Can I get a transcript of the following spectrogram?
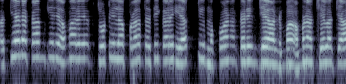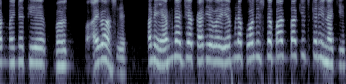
અત્યારે કામગીરી અમારે એક ચોટીલા પ્રાંત અધિકારી યાદથી મકવાણા કરીને જે હમણાં છેલ્લા ચાર મહિનેથી આવ્યા છે. અને એમને જે કાર્યવાહી એમને પોલીસને બાદ બાકી જ કરી નાખી.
